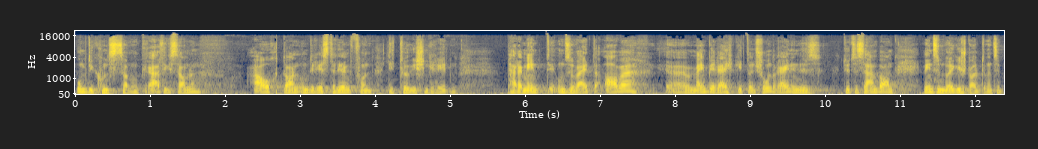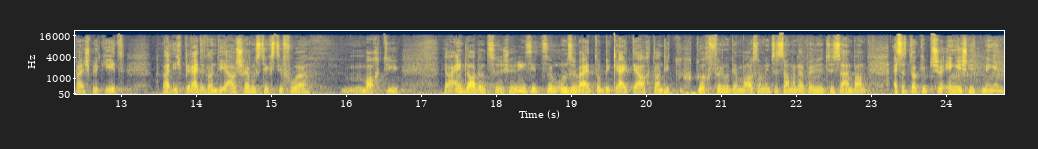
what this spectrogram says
um die Kunstsammlung, Grafiksammlung, auch dann um die Restaurierung von liturgischen Geräten, Paramente und so weiter. Aber äh, mein Bereich geht dann schon rein in das Diözesanbauamt, wenn es um Neugestaltungen zum Beispiel geht, weil ich bereite dann die Ausschreibungstexte vor, mache die ja, Einladung zur Jury-Sitzung und so weiter und begleite auch dann die Durchführung der Maßnahmen in Zusammenarbeit mit dem Zusammenbauen. Also da gibt es schon enge Schnittmengen.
